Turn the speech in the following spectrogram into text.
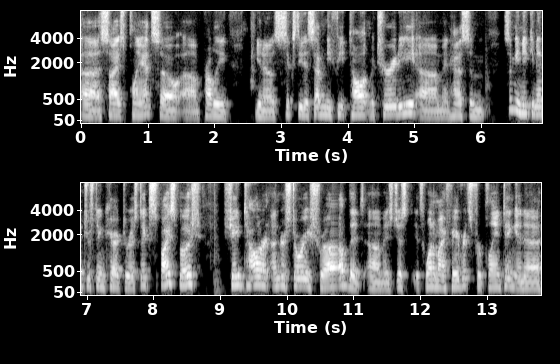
uh, sized plant. So uh, probably, you know, 60 to 70 feet tall at maturity um, and has some some unique and interesting characteristics. Spicebush, shade tolerant understory shrub that um, is just, it's one of my favorites for planting in a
